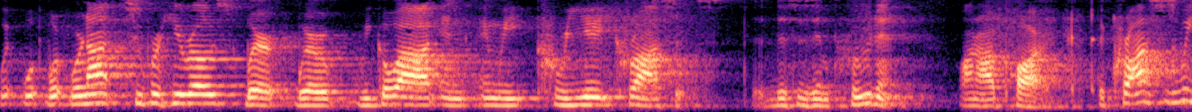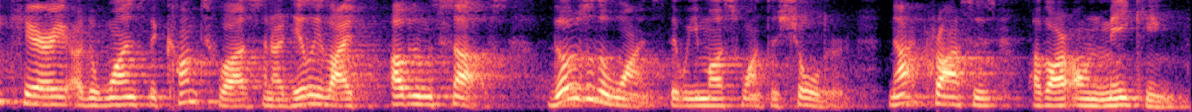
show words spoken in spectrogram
We're not superheroes where, where we go out and, and we create crosses. This is imprudent on our part. The crosses we carry are the ones that come to us in our daily life of themselves. Those are the ones that we must want to shoulder, not crosses of our own making.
